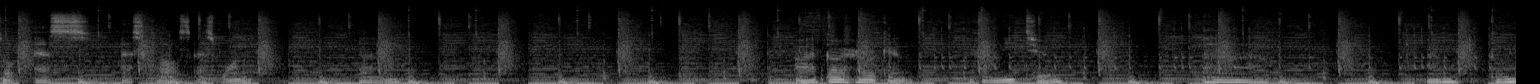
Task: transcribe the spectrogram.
So S, S class, S1. Um, I've got a Hurricane if I need to. Uh, I'm going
